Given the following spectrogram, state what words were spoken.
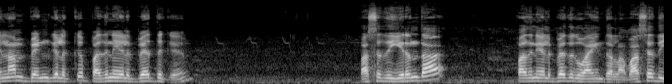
இளம் பெண்களுக்கு பதினேழு பேர்த்துக்கு வசதி இருந்தால் பதினேழு பேர்த்துக்கு வாங்கி தரலாம். வசதி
